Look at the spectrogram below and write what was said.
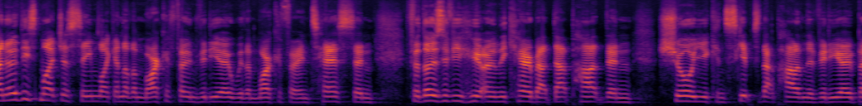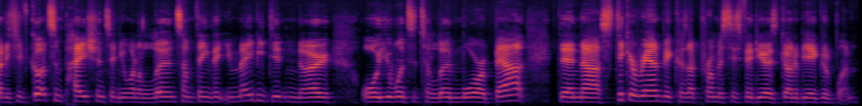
I know this might just seem like another microphone video with a microphone test, and for those of you who only care about that part, then sure, you can skip to that part in the video, but if you've got some patience and you want to learn something that you maybe didn't know or you wanted to learn more about, then uh, stick around because I promise this video is going to be a good one.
